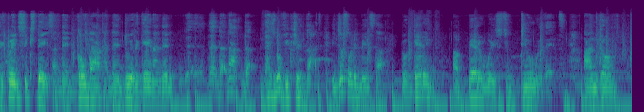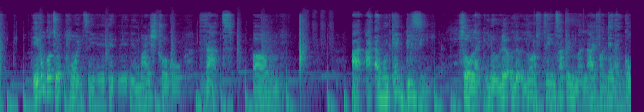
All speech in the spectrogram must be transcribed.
be clean six days and then go back and then do it again and then that, that, that, that there's no victory in that. It just only means that you're getting uh, better ways to deal with it. And um, even got to a point in, in, in my struggle that um, I, I, I would get busy. So like you know, a lot of things happen in my life, and then I go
